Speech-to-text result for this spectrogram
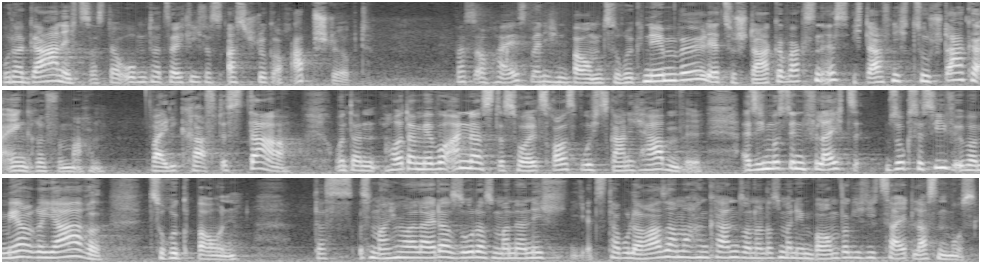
oder gar nichts, dass da oben tatsächlich das Aststück auch abstirbt. Was auch heißt, wenn ich einen Baum zurücknehmen will, der zu stark gewachsen ist, ich darf nicht zu starke Eingriffe machen, weil die Kraft ist da. Und dann haut er mir woanders das Holz raus, wo ich es gar nicht haben will. Also ich muss den vielleicht sukzessiv über mehrere Jahre zurückbauen das ist manchmal leider so, dass man da nicht jetzt Tabula Rasa machen kann, sondern dass man dem Baum wirklich die Zeit lassen muss.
